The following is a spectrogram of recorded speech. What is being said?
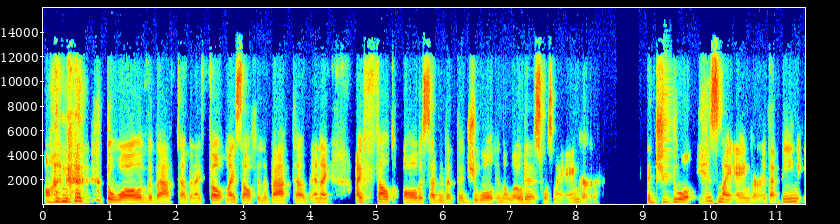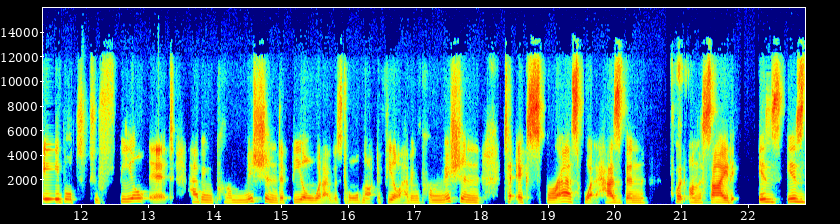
on the wall of the bathtub and I felt myself in the bathtub and I I felt all of a sudden that the jewel in the lotus was my anger. The jewel is my anger, that being able to feel it, having permission to feel what I was told not to feel, having permission to express what has been put on the side is is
